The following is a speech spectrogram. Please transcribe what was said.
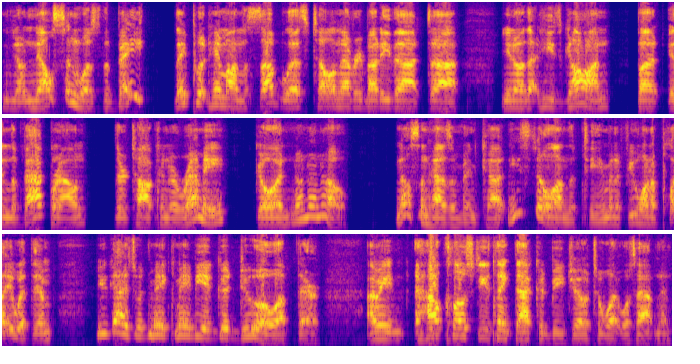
you know, Nelson was the bait. They put him on the sub list, telling everybody that, uh, you know, that he's gone. But in the background, they're talking to Remy, going, no, no, no. Nelson hasn't been cut. He's still on the team. And if you want to play with him, you guys would make maybe a good duo up there. I mean, how close do you think that could be, Joe, to what was happening?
